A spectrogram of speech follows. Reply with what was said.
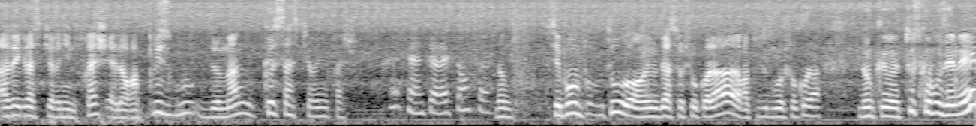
avec la spiruline fraîche, elle aura plus goût de mangue que sans spiruline fraîche. Ah, c'est intéressant ça. Donc c'est bon pour tout. Une glace au chocolat, elle aura plus de goût au chocolat. Donc euh, tout ce que vous aimez,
